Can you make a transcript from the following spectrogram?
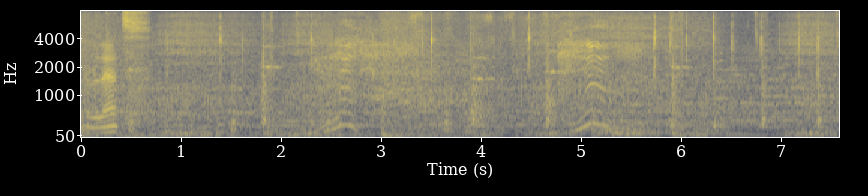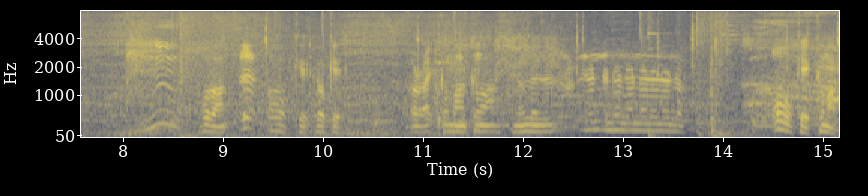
Remember that. Hold on. Uh, okay, okay. All right, come on, come on. No, no, no, no, no, no, no, no, no, no, okay, come on.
